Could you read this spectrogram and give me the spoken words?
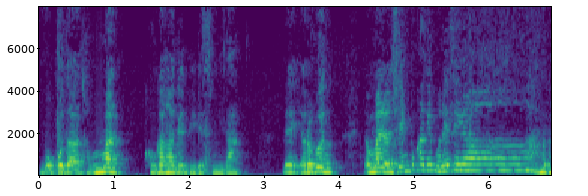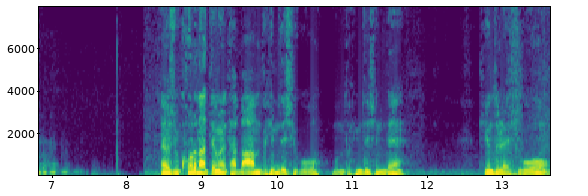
무엇보다 정말 건강하길 빌겠습니다. 네, 여러분 연말연시 행복하게 보내세요. 아, 요즘 코로나 때문에 다 마음도 힘드시고 몸도 힘드신데 기운들 내시고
